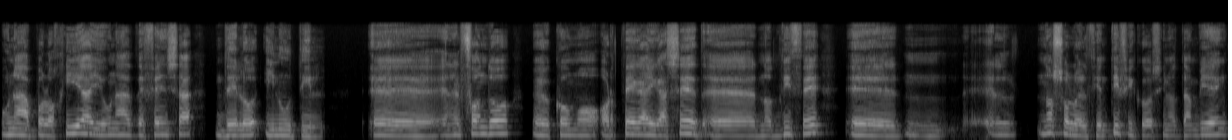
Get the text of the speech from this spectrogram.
una apología y una defensa de lo inútil. Eh, en el fondo, eh, como Ortega y Gasset eh, nos dice, no solo el científico, sino también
